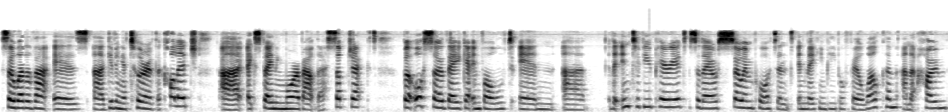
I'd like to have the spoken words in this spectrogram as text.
So whether that is uh, giving a tour of the college, uh, explaining more about their subject, but also they get involved in uh, the interview period. So they are so important in making people feel welcome and at home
